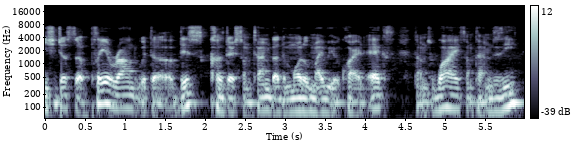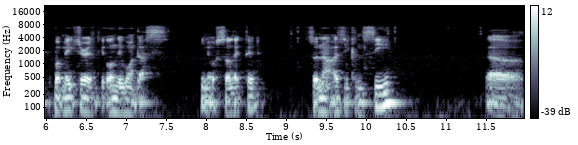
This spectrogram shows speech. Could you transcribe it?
you should just uh, play around with uh, this because there's some time that the model might be required X times Y sometimes Z but make sure it's the only one that's you know selected. So now as you can see uh,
